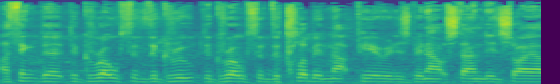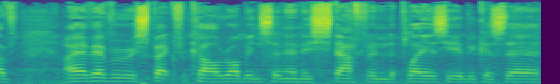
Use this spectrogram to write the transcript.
I think the the growth of the group the growth of the club in that period has been outstanding. So I have I have every respect for Carl Robinson and his staff and the players here because they're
